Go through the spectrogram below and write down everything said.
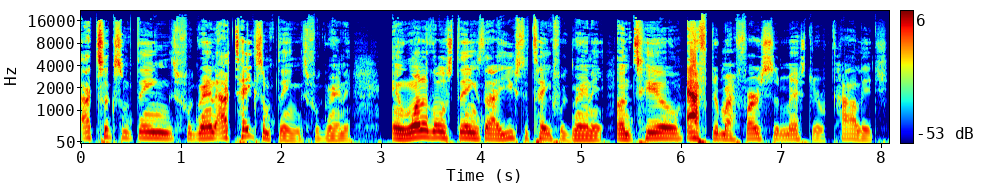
I took some things for granted. I take some things for granted. And one of those things that I used to take for granted until after my first semester of college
